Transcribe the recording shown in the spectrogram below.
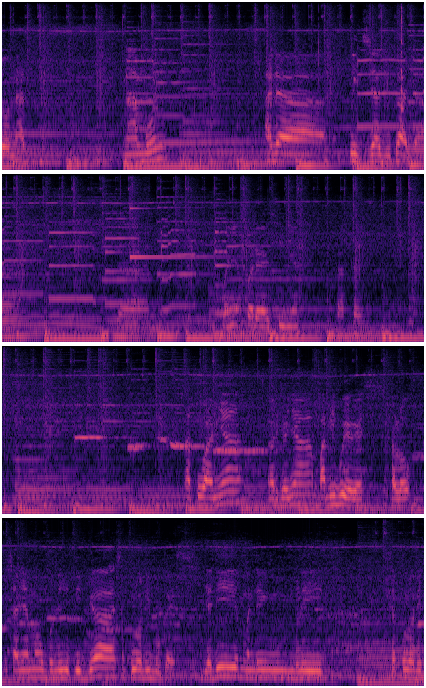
donat, namun ada pizza juga ada dan banyak variasinya rasanya. Satuannya harganya 4000 ya guys. Kalau misalnya mau beli 3 10000 guys. Jadi mending beli 10000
